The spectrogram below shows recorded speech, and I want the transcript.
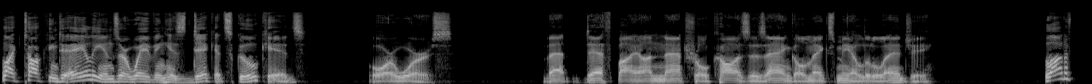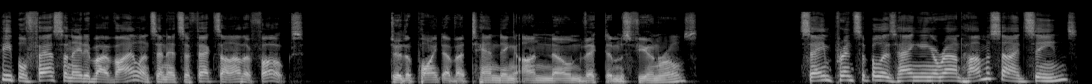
Like talking to aliens or waving his dick at school kids. Or worse. That death by unnatural causes angle makes me a little edgy. A lot of people fascinated by violence and its effects on other folks. To the point of attending unknown victims' funerals? Same principle as hanging around homicide scenes.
